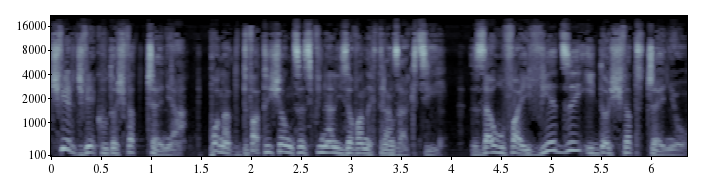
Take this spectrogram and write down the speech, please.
ćwierć wieku doświadczenia, ponad 2000 sfinalizowanych transakcji. Zaufaj wiedzy i doświadczeniu.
